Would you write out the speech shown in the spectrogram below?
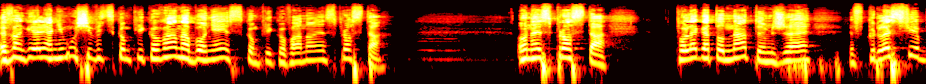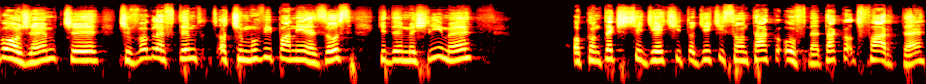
Ewangelia nie musi być skomplikowana, bo nie jest skomplikowana, ona jest prosta. Ona jest prosta. Polega to na tym, że w Królestwie Bożym, czy, czy w ogóle w tym, o czym mówi Pan Jezus, kiedy myślimy o kontekście dzieci, to dzieci są tak ufne, tak otwarte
